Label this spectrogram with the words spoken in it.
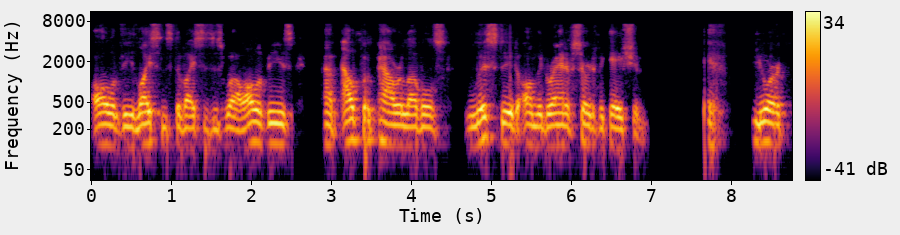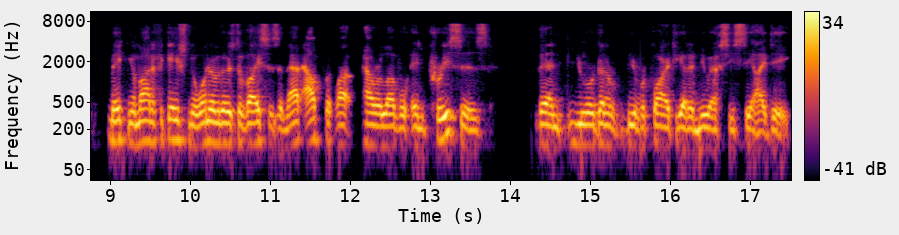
all of the licensed devices as well. All of these have output power levels listed on the grant of certification. If you are making a modification to one of those devices and that output power level increases, then you are going to be required to get a new FCC ID.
